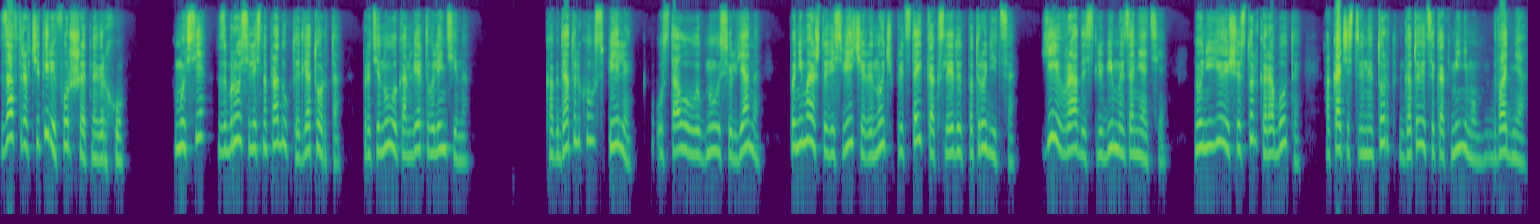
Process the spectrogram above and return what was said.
Завтра в четыре фуршет наверху. Мы все сбросились на продукты для торта», — протянула конверт Валентина. «Когда только успели», — устало улыбнулась Ульяна, понимая, что весь вечер и ночь предстоит как следует потрудиться. Ей в радость любимое занятие, но у нее еще столько работы, а качественный торт готовится как минимум два дня.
